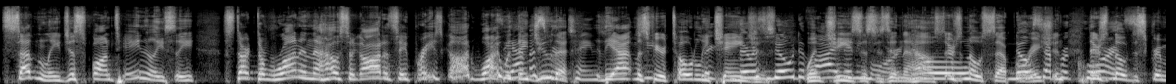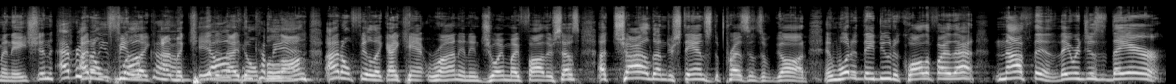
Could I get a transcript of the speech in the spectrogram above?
suddenly, just spontaneously, start to run in the house of God and say, Praise God? Why The would they do that? Changed. The atmosphere totally there- changes there is no when Jesus is in the anymore. house. There's no No- no separation. separate There's no discrimination. I don't Everybody's feel like I'm a kid Y'all and I don't belong. in. I don't feel like I can't run and enjoy my father's house. A child understands the presence of God. And what did they do to qualify that? Nothing. They were just there.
